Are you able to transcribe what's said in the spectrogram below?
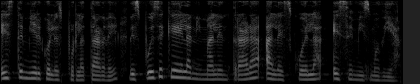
este miércoles por la tarde, después de que el animal entrara a la escuela ese mismo día.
